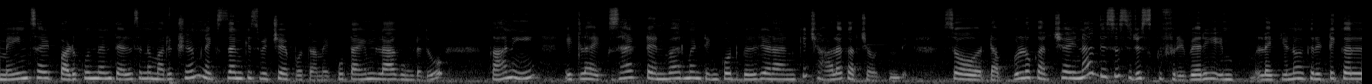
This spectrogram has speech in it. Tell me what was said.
మెయిన్ సైట్ పడుకుందని తెలిసిన మరుక్షణం నెక్స్ట్ దానికి స్విచ్ అయిపోతాం. ఎక్కువ టైం లాగ్ ఉండదు. కానీ ఇట్లా ఎగ్జాక్ట్ ఎన్వైర్న్మెంట్ ఇంకోటి బిల్డ్ చేయడానికి చాలా ఖర్చు అవుతుంది. సో డబ్బులు ఖర్చు అయినా this is risk free very like you know critical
